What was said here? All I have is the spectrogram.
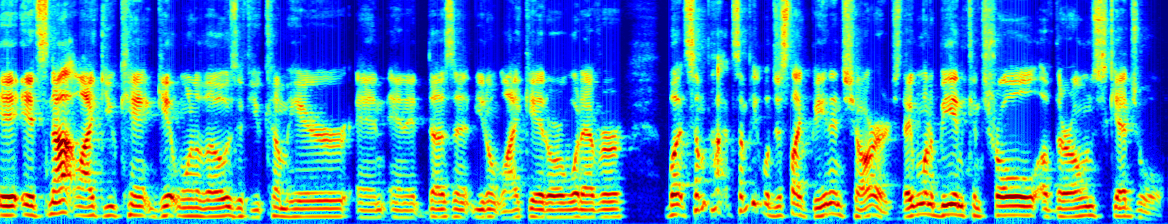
it, it's not like you can't get one of those if you come here and and it doesn't you don't like it or whatever. But some some people just like being in charge. They want to be in control of their own schedule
